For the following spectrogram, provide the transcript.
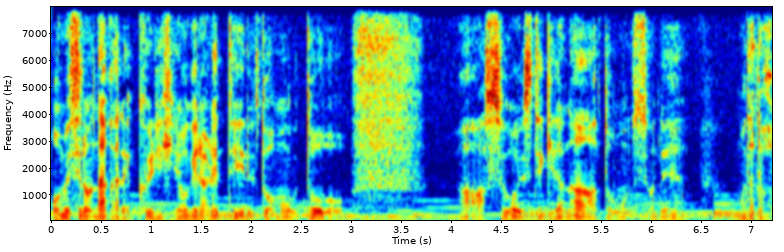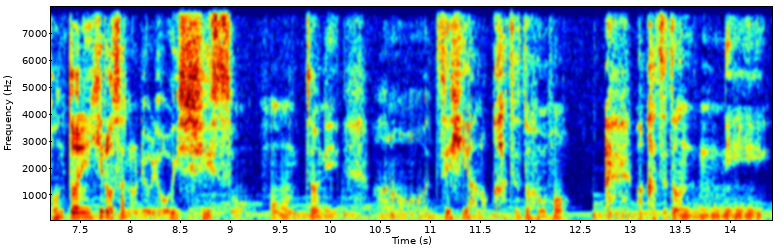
お店の中で繰り広げられていると思うとああすごい素敵だなと思うんですよね。もうだって本当にヒロさんの料理美味しいっすもん。本当に。あのぜひあのカツ丼を まあ、カツ丼に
